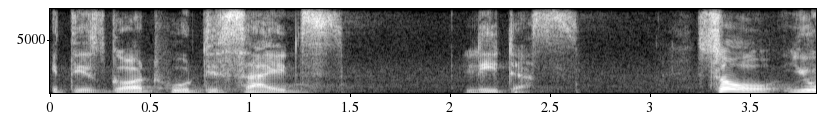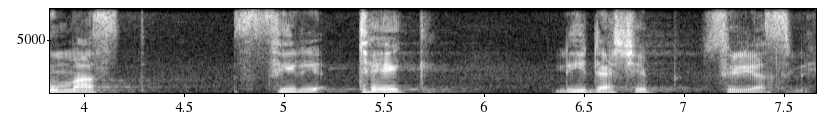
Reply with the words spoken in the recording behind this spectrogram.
it is God who decides leaders. So you must take leadership seriously.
